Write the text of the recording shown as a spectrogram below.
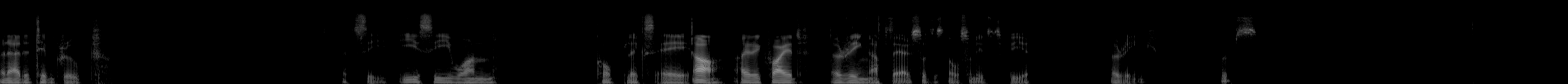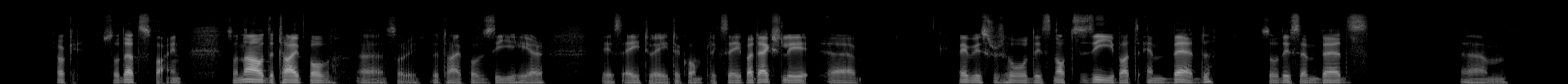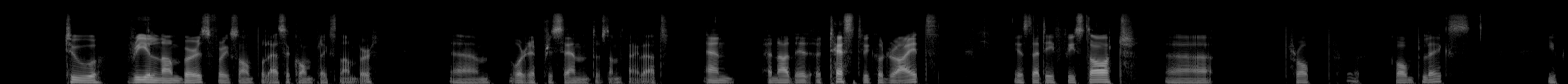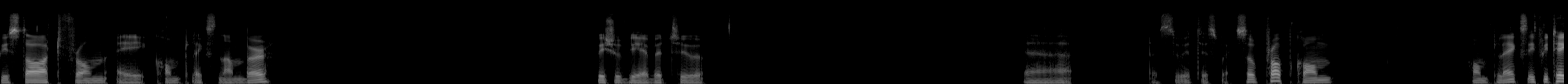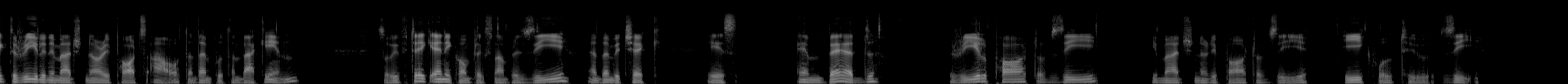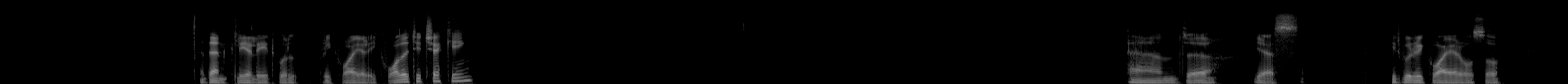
an additive group. Let's see. EC1 complex A. Ah, I required a ring up there, so this also needs to be a, a ring. Oops. Okay, so that's fine. So now the type of, uh, sorry, the type of Z here is A to A to complex A, but actually uh, maybe we should hold this not Z but embed. So this embeds um, two real numbers, for example, as a complex number um, or represent or something like that. And another a test we could write is that if we start uh, prop complex, if we start from a complex number, we should be able to uh, let's do it this way. So prop com complex, if we take the real and imaginary parts out and then put them back in, so if we take any complex number z and then we check is embed real part of z, imaginary part of z equal to z. And then clearly it will require equality checking. And uh, yes, it will require also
